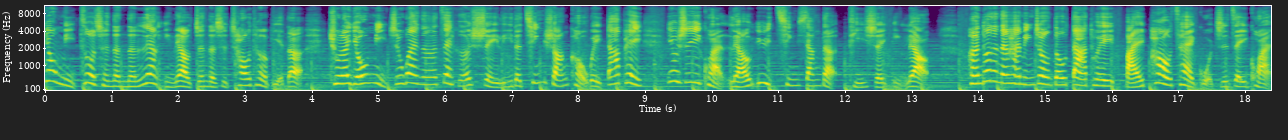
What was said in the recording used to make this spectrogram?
用米做成的能量饮料真的是超特别的。除了有米之外呢，再和水梨的清爽口味搭配，又是一款疗愈清香的提神饮料。很多的南韩民众都大推白泡菜果汁这一款，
